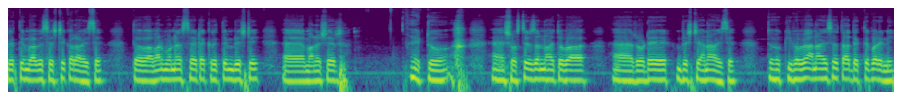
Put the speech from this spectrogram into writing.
কৃত্রিমভাবে সৃষ্টি করা হয়েছে। তো আমার মনে হচ্ছে এটা কৃত্রিম বৃষ্টি মানুষের একটু স্বস্তির জন্য হয়তো বা রোডে বৃষ্টি আনা হয়েছে। তো কীভাবে আনা হয়েছে তা দেখতে পারিনি।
